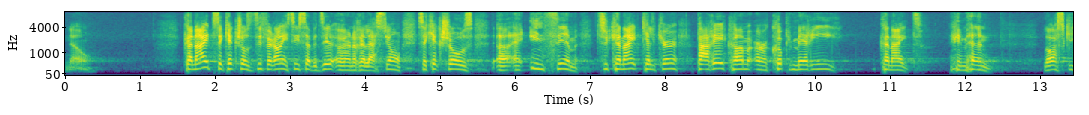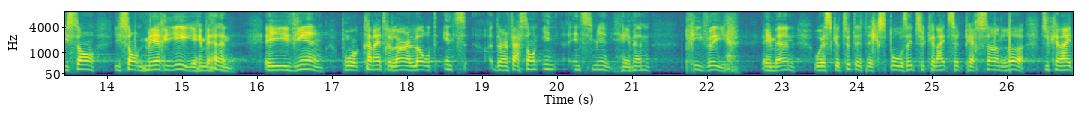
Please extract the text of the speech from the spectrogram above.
Non. Connaître, c'est quelque chose de différent. Ici, ça veut dire euh, une relation. C'est quelque chose euh, intime. Tu connais quelqu'un pareil comme un couple marié connaître. Amen. Lorsqu'ils sont, ils sont mariés. Amen. Et ils viennent pour connaître l'un l'autre d'une façon intime. Amen. Privée. Amen. Où est-ce que tout est exposé? Tu connais cette personne-là. Tu connais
